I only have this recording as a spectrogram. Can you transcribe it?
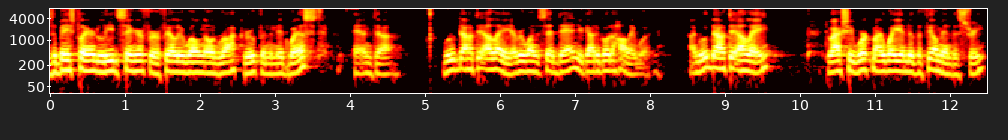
was a bass player and lead singer for a fairly well-known rock group in the Midwest, and uh, moved out to LA. Everyone said, Dan, you got to go to Hollywood. I moved out to LA to actually work my way into the film industry.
